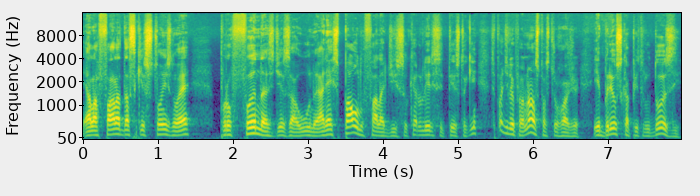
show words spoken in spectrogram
ela fala das questões, não é? Profanas de Esaú. É? Aliás, Paulo fala disso. Eu quero ler esse texto aqui. Você pode ler para nós, pastor Roger? Hebreus capítulo 12.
